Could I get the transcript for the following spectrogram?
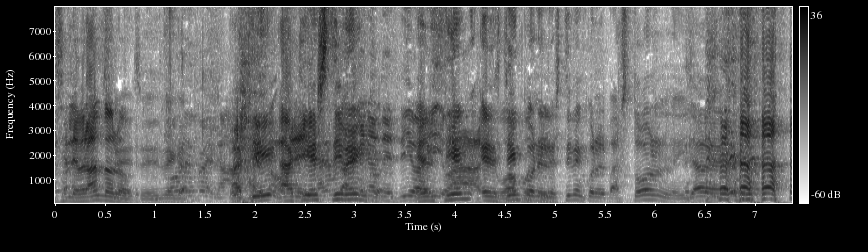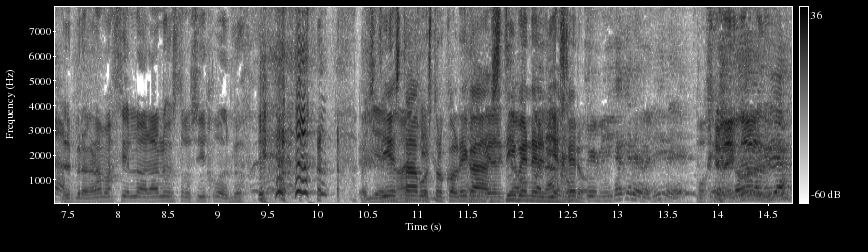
celebrándolo. Sí, venga. Hombre, Aquí, Hombre, aquí Steven. tío, el ahí, 100, guau, qué el 100 guapo, con el tío. Steven con el bastón. Y ya, El programa 100 lo harán nuestros hijos, ¿no? Oye, Aquí no, está vuestro colega que- Steven el viejero. Que mi hija quiere venir, ¿eh? Pues Que venga, Todos los que días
